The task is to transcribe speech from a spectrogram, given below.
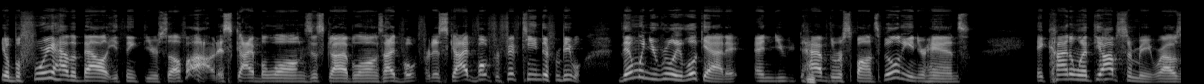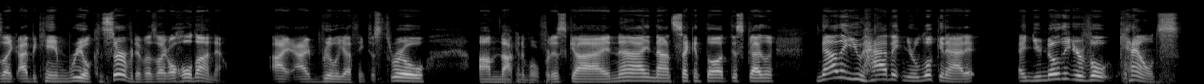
you know, before you have a ballot, you think to yourself, "Ah, this guy belongs. This guy belongs. I'd vote for this guy. I'd vote for 15 different people." Then when you really look at it and you have the responsibility in your hands, it kind of went the opposite for me, where I was like, I became real conservative. I was like, "Oh, hold on now. I, I really got to think this through. I'm not going to vote for this guy. Nah, not second thought. This guy." Now that you have it and you're looking at it, and you know that your vote counts,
